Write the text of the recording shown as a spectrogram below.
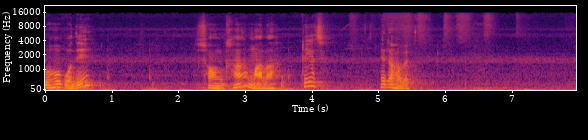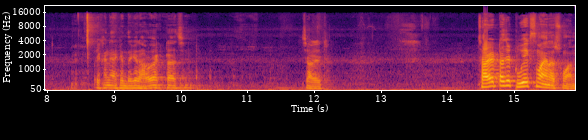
বহুপদী সংখ্যামালা। ঠিক আছে? এটা হবে। এখানে একের দাগের আরও একটা আছে। চারের চারেরটা আছে two X minus one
